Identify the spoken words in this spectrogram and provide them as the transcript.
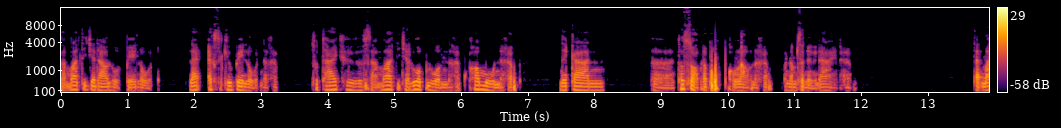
สามารถที่จะดาวน์โหลด payload และ execute payload นะครับ สุดท้ายคือสามารถที่จะรวบรวมนะครับ ข้อมูลนะครับ ในการทดสอบระบบของเรานะครับมานำเสนอได้นะครับ ถัดมา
